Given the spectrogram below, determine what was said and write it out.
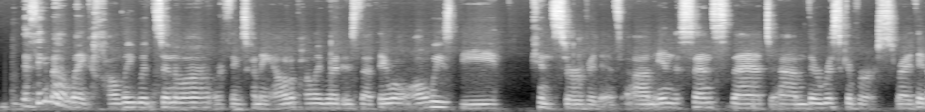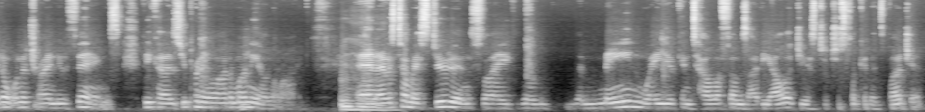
the thing about like Hollywood cinema or things coming out of Hollywood is that they will always be conservative um, in the sense that um, they're risk averse, right? They don't want to try new things because you're putting a lot of money on the line. Mm-hmm. And I always tell my students like the, the main way you can tell a film's ideology is to just look at its budget.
